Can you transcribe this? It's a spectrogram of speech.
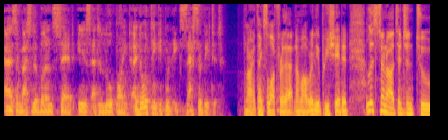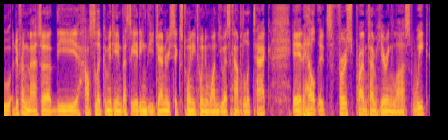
as Ambassador Burns said, is at a low point. I don't think it would exacerbate it. All right, thanks a lot for that, Nirmal. Really appreciate it. Let's turn our attention to a different matter. The House Select Committee investigating the January 6, 2021 U.S. Capitol attack. It held its first primetime hearing last week.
